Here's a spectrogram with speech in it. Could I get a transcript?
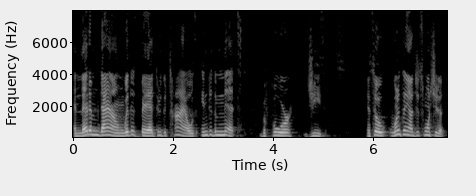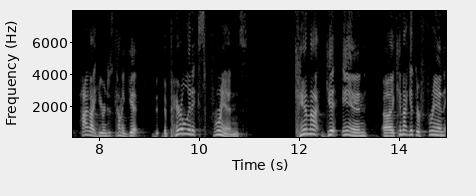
and let him down with his bed through the tiles into the midst before Jesus. And so, one thing I just want you to highlight here and just kind of get the, the paralytic's friends cannot get in, uh, cannot get their friend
